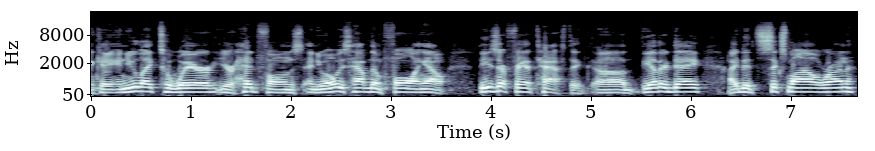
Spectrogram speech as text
okay, and you like to wear your headphones and you always have them falling out, these are fantastic. Uh, the other day I did six mile run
